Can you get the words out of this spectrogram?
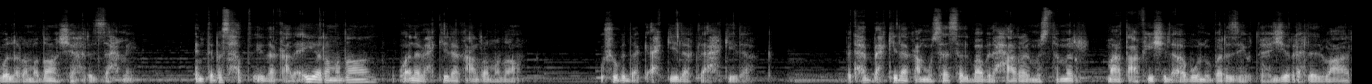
ولا رمضان شهر الزحمة؟ أنت بس حط إيدك على أي رمضان وأنا بحكي لك عن رمضان. وشو بدك أحكي لك لا أحكي لك. بتحب أحكي لك عن مسلسل باب الحارة المستمر مع تعفيش الابون وبرزة وتهجير أهل الوعر؟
